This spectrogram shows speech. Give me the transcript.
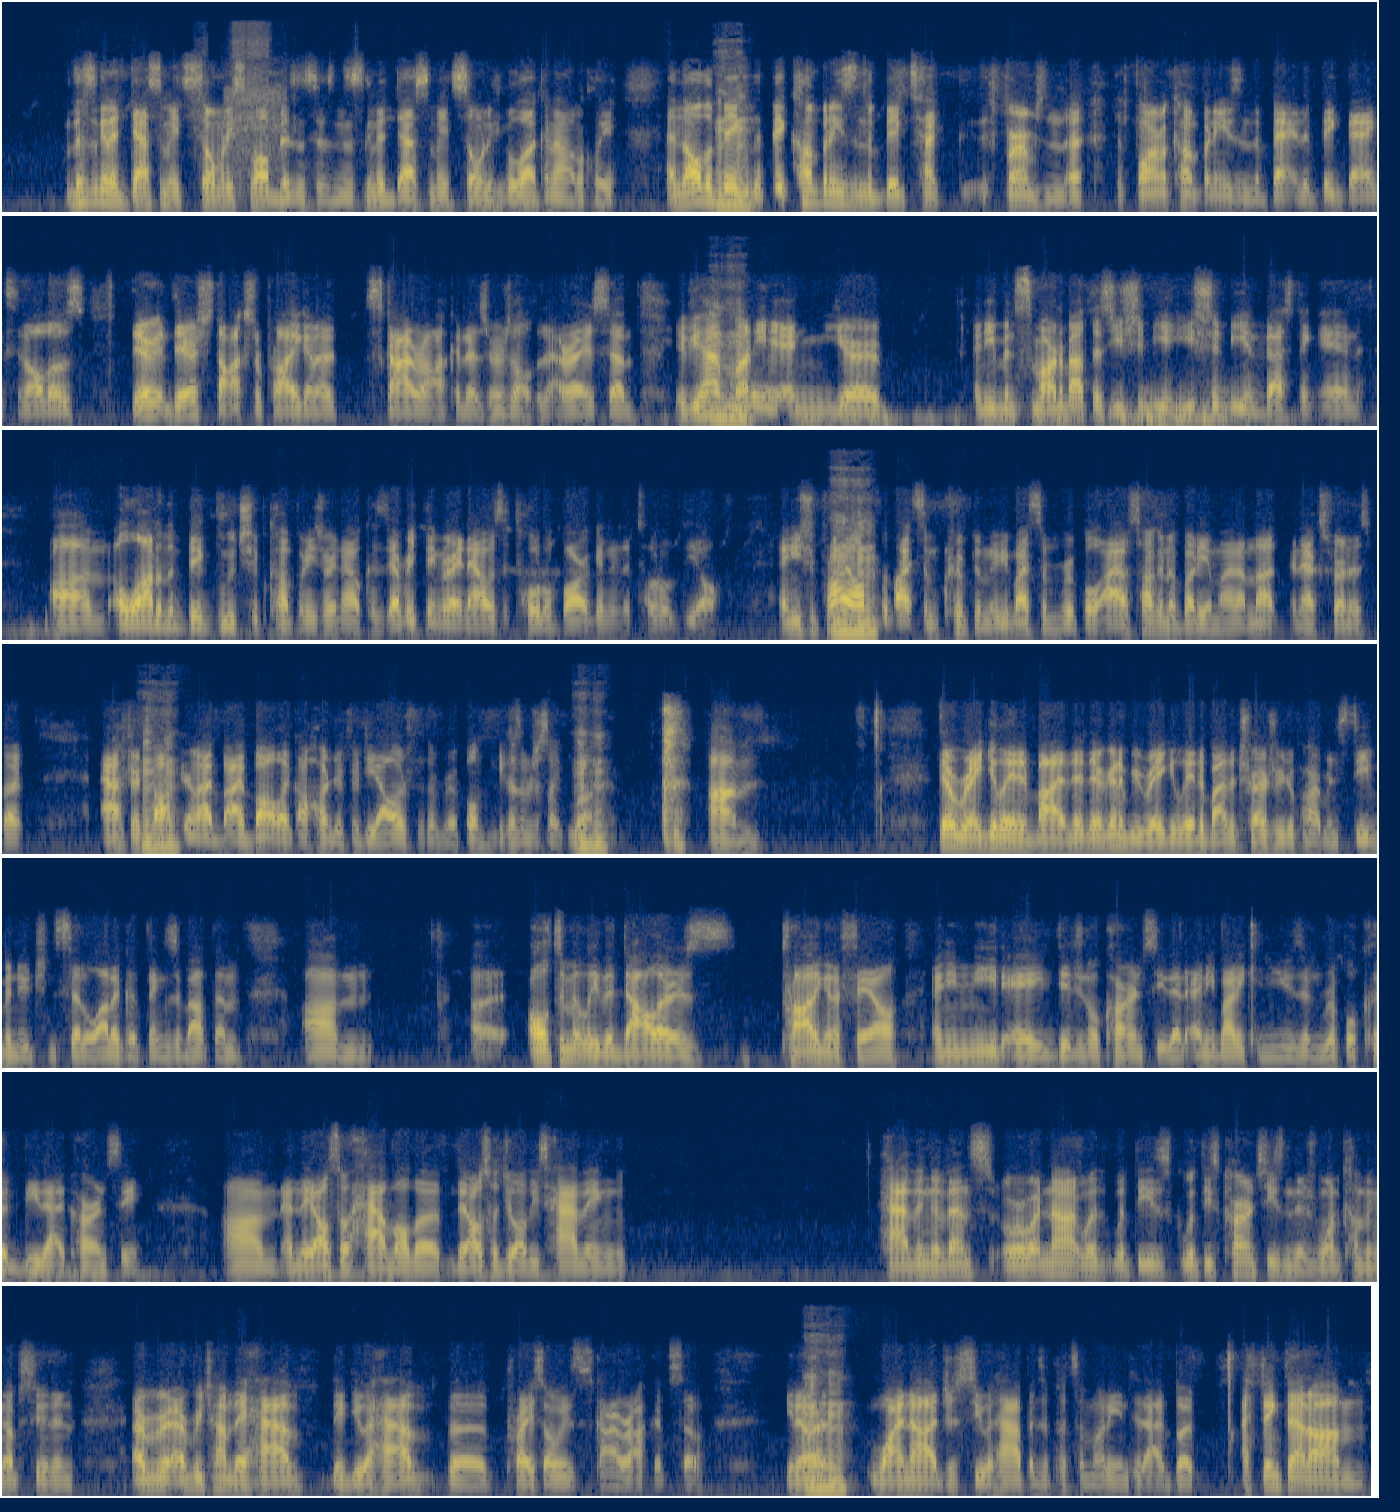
this is going to decimate so many small businesses and this is going to decimate so many people economically and all the big mm-hmm. the big companies and the big tech firms and the, the pharma companies and the ba- the big banks and all those their their stocks are probably going to skyrocket as a result of that right so if you have mm-hmm. money and you're and you've been smart about this you should be you should be investing in um, a lot of the big blue chip companies right now because everything right now is a total bargain and a total deal and you should probably mm-hmm. also buy some crypto maybe buy some ripple i was talking to a buddy of mine i'm not an expert on this but after mm-hmm. talking to him, I, I bought like $150 worth of Ripple because I'm just like, look, mm-hmm. um, they're regulated by they're, they're going to be regulated by the Treasury Department. Steve Mnuchin said a lot of good things about them. Um, uh, ultimately, the dollar is probably going to fail, and you need a digital currency that anybody can use, and Ripple could be that currency. Um, and they also have all the they also do all these having having events or whatnot with with these with these currencies, and there's one coming up soon, and every every time they have they do a have the price always skyrockets. So, you know, mm-hmm. why not just see what happens and put some money into that? But I think that um,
